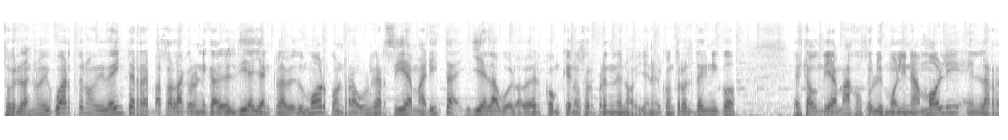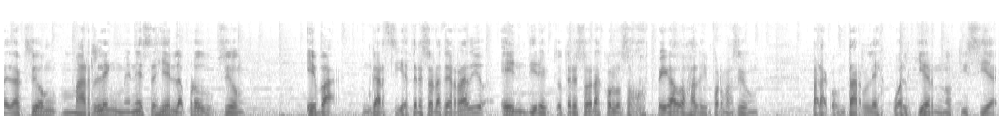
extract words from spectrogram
Sobre las 9 y cuarto, 9 y 20, repaso a la crónica del día ya en clave de humor con Raúl García, Marita y el abuelo. A ver con qué nos sorprenden hoy. En el control técnico está un día más José Luis Molina Moli, en la redacción Marlene Meneses y en la producción Eva García. Tres horas de radio en directo, tres horas con los ojos pegados a la información para contarles cualquier noticia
